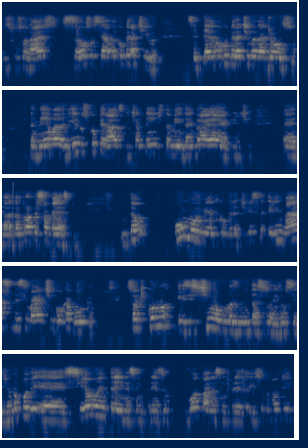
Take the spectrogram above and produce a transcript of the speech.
dos funcionários são associados à cooperativa. Você pega uma cooperativa da Johnson, também a maioria dos cooperados que a gente atende também, da Embraer, que a gente, é, da, da própria Sabesp. Então, o movimento cooperativista, ele nasce desse marketing boca a boca. Só que como existiam algumas limitações, ou seja, eu não poder, é, se eu entrei nessa empresa, eu vou atuar nessa empresa, isso eu estou falando de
